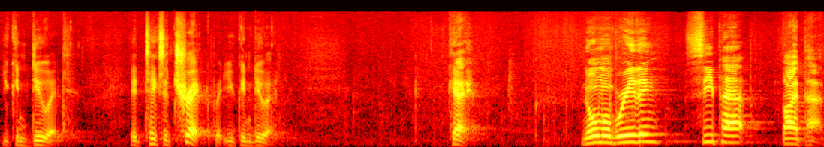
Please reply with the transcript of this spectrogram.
You can do it. It takes a trick, but you can do it. Okay. Normal breathing, CPAP, BiPAP.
